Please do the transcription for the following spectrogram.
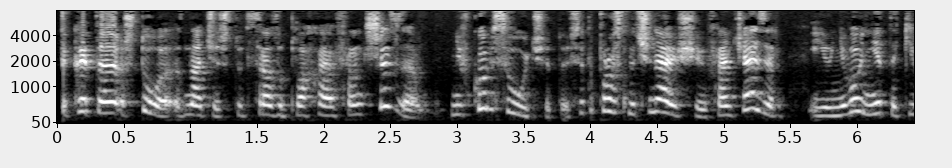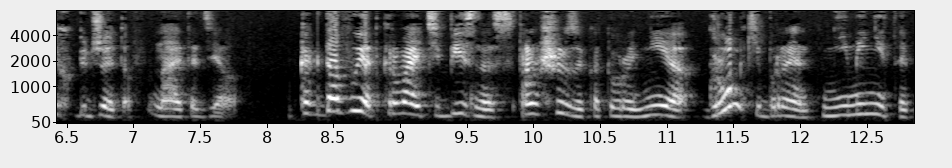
Так это что значит, что это сразу плохая франшиза? Ни в коем случае. То есть это просто начинающий франчайзер, и у него нет таких бюджетов на это дело. Когда вы открываете бизнес франшизы, который не громкий бренд, не именитая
